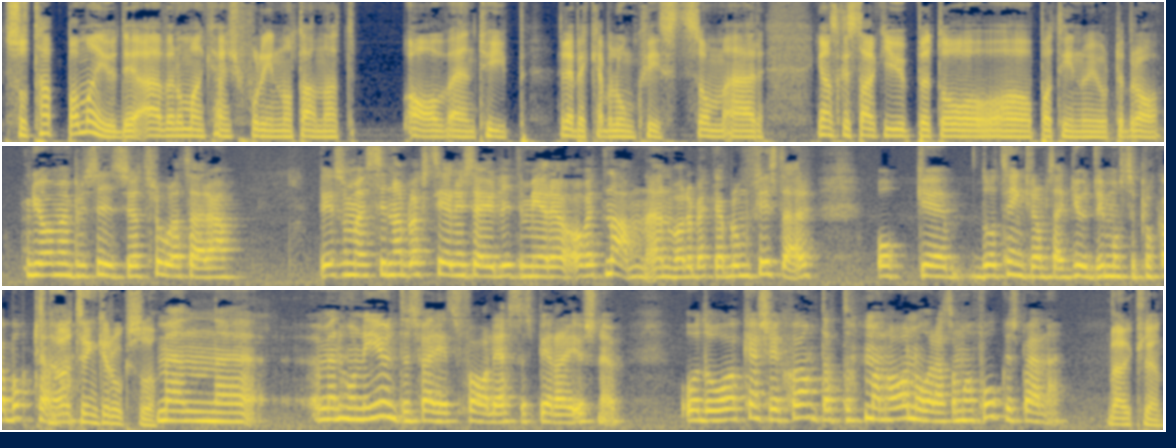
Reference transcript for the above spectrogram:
så tappar man ju det även om man kanske får in något annat av en typ Rebecka Blomqvist som är ganska stark i djupet och har hoppat in och gjort det bra. Ja men precis, jag tror att så här det som är Stina Blackstenius är ju lite mer av ett namn än vad Rebecka Blomqvist är. Och eh, då tänker de så här, gud vi måste plocka bort henne. Jag tänker också. Men, eh, men hon är ju inte Sveriges farligaste spelare just nu. Och då kanske det är skönt att man har några som har fokus på henne. Verkligen.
